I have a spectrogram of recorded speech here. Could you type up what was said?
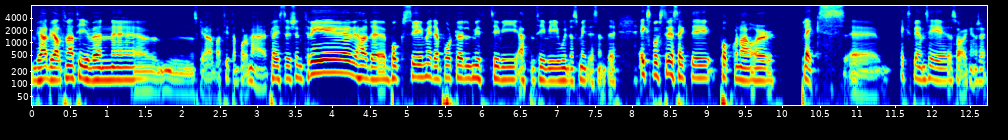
Vi hade ju alternativen, eh, ska jag bara titta på de här, Playstation 3, vi hade Boxy, Media Portal, Myth TV, Apple TV, Windows Media Center, Xbox 360, Popcorn Hour, Plex, eh, XBMC sa jag kanske,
